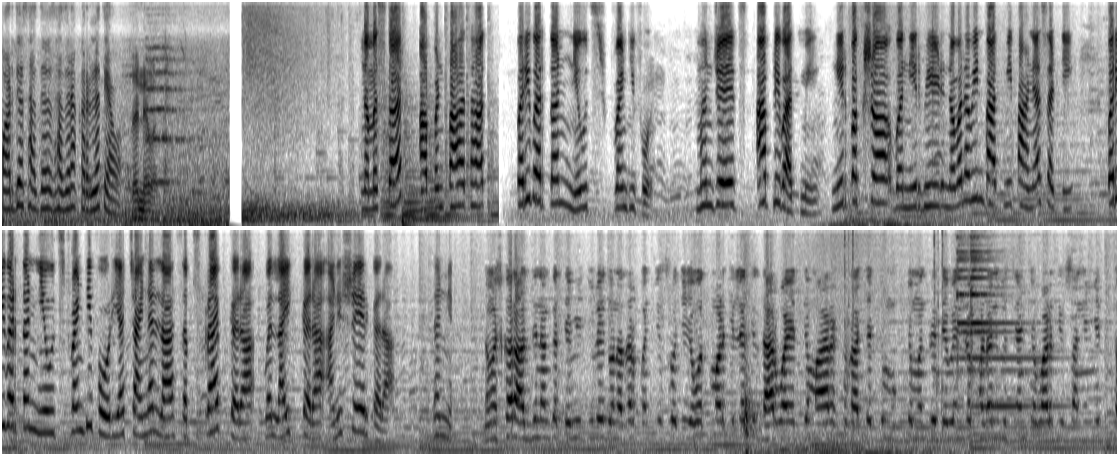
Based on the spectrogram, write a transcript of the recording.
वाढदिवस साजरा साजरा करण्यात यावा. धन्यवाद. नमस्कार आपण पाहत आहात परिवर्तन न्यूज ट्वेंटी फोर. म्हणजेच आपली बातमी निरपक्ष व निर्भीड नवनवीन बातमी पाहण्यासाठी परिवर्तन न्यूज ट्वेंटी फोर या चॅनलला सबस्क्राईब करा व लाईक करा आणि शेअर करा. धन्यवाद नमस्कार आज दिनांक तेवीस जुलै दोन हजार पंचवीस रोजी यवतमाळ जिल्ह्यातील दारवा येथे महाराष्ट्र राज्याचे मुख्यमंत्री देवेंद्र फडणवीस यांच्या वाढदिवसानिमित्त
